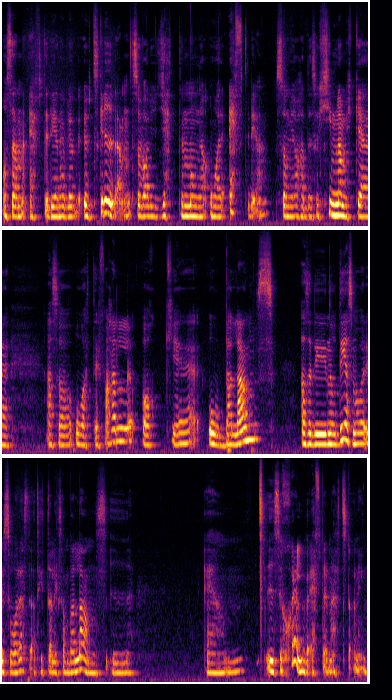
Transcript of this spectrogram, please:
Och sen efter det, när jag blev utskriven, så var det ju jättemånga år efter det som jag hade så himla mycket alltså, återfall och eh, obalans. Alltså det är nog det som har varit det svåraste, att hitta liksom balans i, eh, i sig själv efter en ätstörning.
